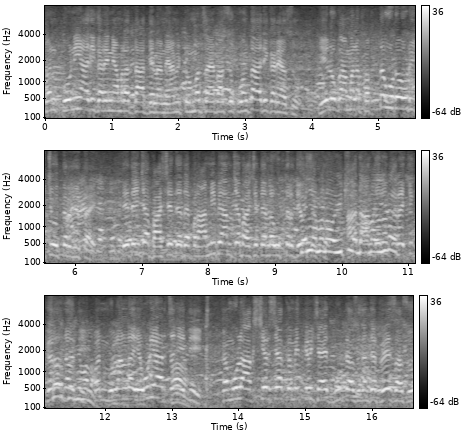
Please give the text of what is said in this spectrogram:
पण कोणी अधिकाऱ्यांनी आम्हाला दाद दिला नाही. आम्ही टोमर साहेब असू कोणता अधिकारी असू हे लोक आम्हाला फक्त उडवडीची उत्तर देत आहे ते त्यांच्या भाषेत देत आहे पण आम्ही बी आमच्या भाषेत त्यांना उत्तर देऊ शकतो. आंदोलन करायची गरज नव्हती पण मुलांना एवढी अडचण येते का मुलं अक्षरशः कमीत कमी शाळेत बूट असू त्यांचा ड्रेस असू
